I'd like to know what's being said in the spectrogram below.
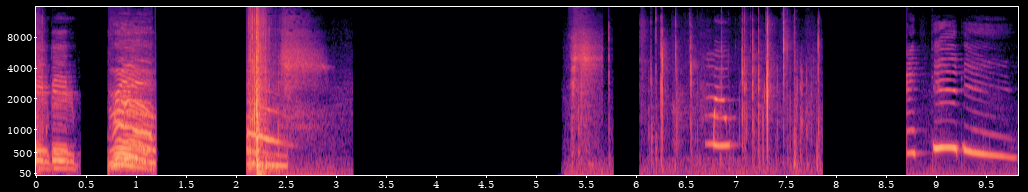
Beep, beep. I did it!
